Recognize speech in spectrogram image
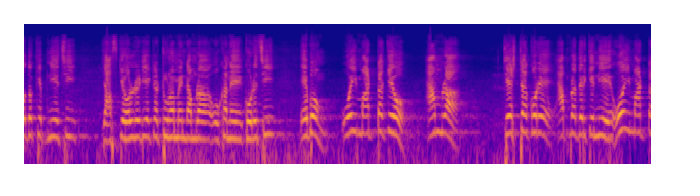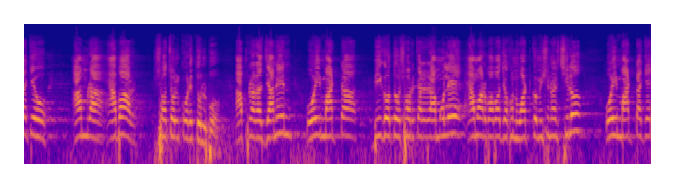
পদক্ষেপ নিয়েছি যে আজকে অলরেডি একটা টুর্নামেন্ট আমরা ওখানে করেছি এবং ওই মাঠটাকেও আমরা চেষ্টা করে আপনাদেরকে নিয়ে ওই মাঠটাকেও আমরা আবার সচল করে তুলব। আপনারা জানেন, ওই মাঠটা বিগত সরকারের আমলে আমার বাবা যখন ওয়ার্ড কমিশনার ছিল, ওই মাঠটাকে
